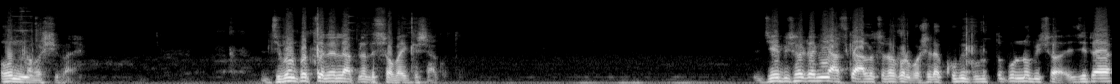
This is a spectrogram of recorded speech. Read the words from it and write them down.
ওম নম শিবায়। জীবনপথ চ্যানেলে আপনাদের সবাইকে স্বাগত। যে বিষয়টা নিয়ে আজকে আলোচনা করব সেটা খুবই গুরুত্বপূর্ণ বিষয়, যেটা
